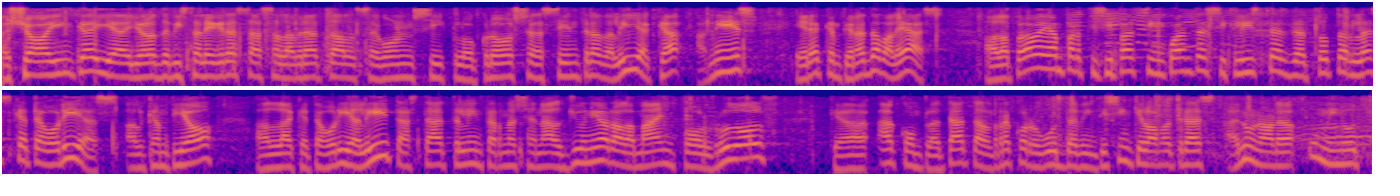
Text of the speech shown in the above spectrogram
Això Inca i a Lloret de Vistalegre s'ha celebrat el segon ciclocross centre de l'illa, que, a més, era campionat de Balears. A la prova hi han participat 50 ciclistes de totes les categories. El campió en la categoria elit ha estat l'internacional júnior alemany Paul Rudolf, que ha completat el recorregut de 25 quilòmetres en una hora, un minut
